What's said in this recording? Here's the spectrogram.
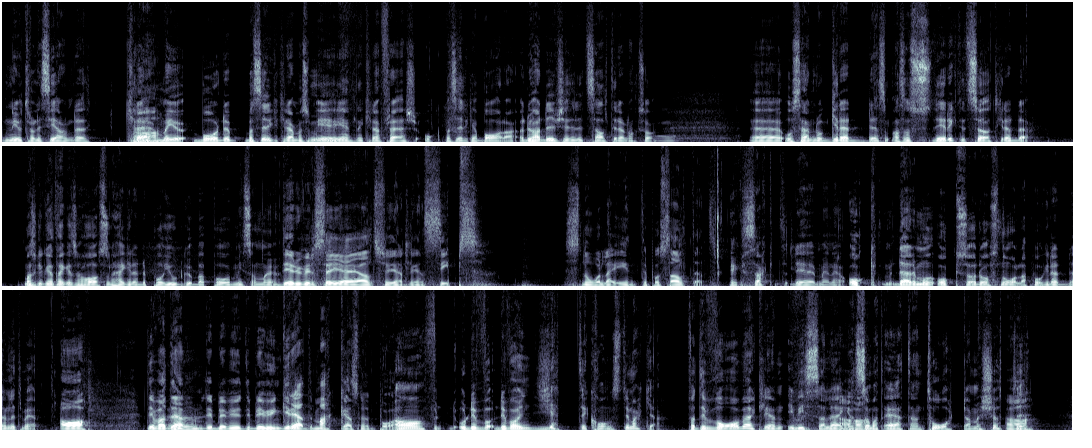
neutraliserande krämer ju. Både basilikakrämen som är Mm. egentligen crème fraîche och basilika bara. Du hade i och för sig lite salt i den också. Mm. Eh, och sen då grädde, som, alltså det är riktigt söt grädde. Man skulle kunna tänka sig att ha sån här grädde på jordgubbar på midsommar. ju. Det du vill säga är alltså egentligen sips. Snåla inte på saltet. Exakt, det menar jag. Och däremot också då snåla på grädden lite mer. Ja, det var den, Mm. det blev ju, det blev ju en gräddmacka snudd på. Ja, för, och det var, det var en jättekonstig macka. För att det var verkligen i vissa lägen Jaha. som att äta en tårta med kött Ja. i.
